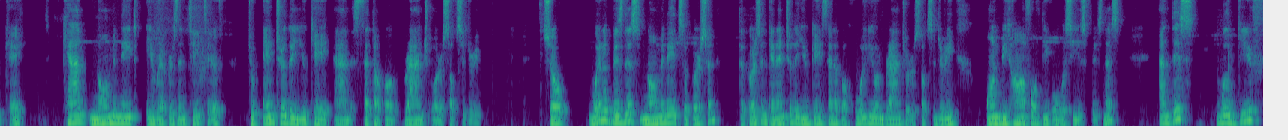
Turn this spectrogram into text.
UK can nominate a representative to enter the UK and set up a branch or a subsidiary. So when a business nominates a person, the person can enter the UK, set up a wholly owned branch or a subsidiary on behalf of the overseas business. And this will give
